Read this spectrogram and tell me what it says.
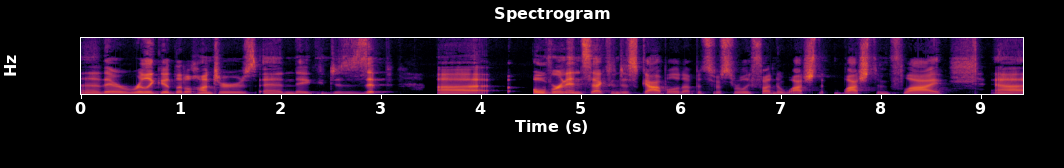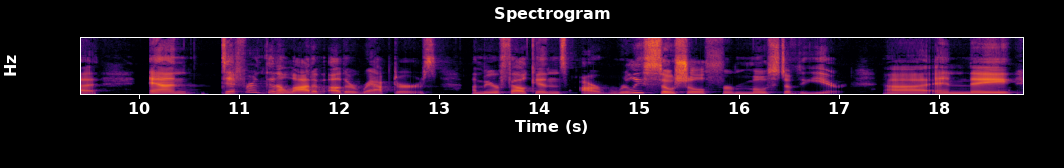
uh, they're really good little hunters, and they can just zip uh, over an insect and just gobble it up. It's just really fun to watch watch them fly. Uh, and different than a lot of other raptors, Amur falcons are really social for most of the year. Uh, and they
